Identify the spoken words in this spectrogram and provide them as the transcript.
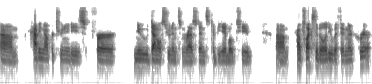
um, having opportunities for new dental students and residents to be able to um, have flexibility within their career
